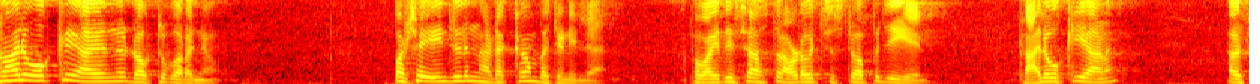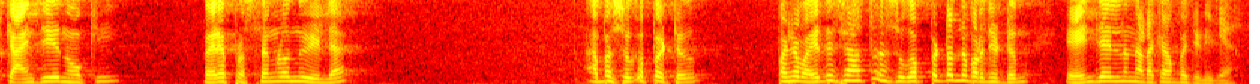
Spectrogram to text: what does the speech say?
കാൽ ഓക്കെ ആയെന്ന് ഡോക്ടർ പറഞ്ഞു. പക്ഷേ ഏഞ്ചലിന് നടക്കാൻ പറ്റണില്ല. അപ്പോൾ വൈദ്യശാസ്ത്രം അവിടെ വെച്ച് സ്റ്റോപ്പ് ചെയ്യാൻ. കാലോക്കിയാണ്. അവർ സ്കാൻ ചെയ്ത് നോക്കി. വേറെ പ്രശ്നങ്ങളൊന്നുമില്ല. അപ്പോൾ സുഖപ്പെട്ടു. പക്ഷേ വൈദ്യശാസ്ത്രം സുഖപ്പെട്ടെന്ന് പറഞ്ഞിട്ടും ഏഞ്ചലിന് നടക്കാൻ പറ്റണില്ല.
